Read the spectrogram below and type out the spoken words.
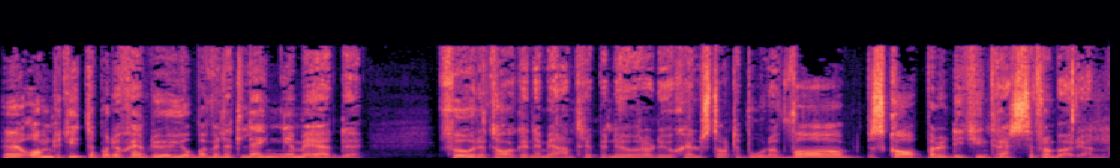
Mm. Om du tittar på dig själv, du har jobbat väldigt länge med företagande med entreprenörer, du har själv startat bolag. Vad skapade ditt intresse från början?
